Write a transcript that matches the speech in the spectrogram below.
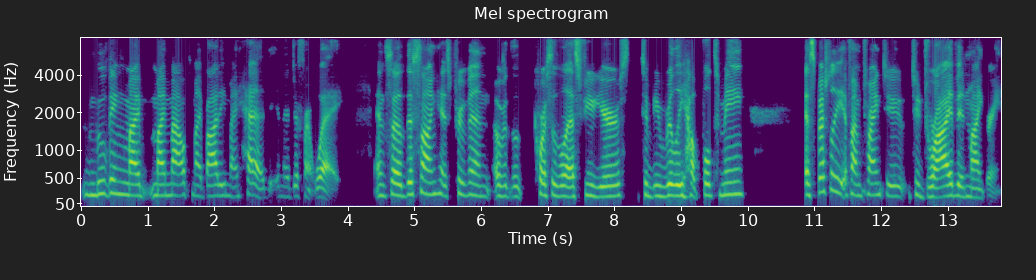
moving my my mouth, my body, my head in a different way. And so this song has proven over the course of the last few years to be really helpful to me, especially if I'm trying to to drive in migraine.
